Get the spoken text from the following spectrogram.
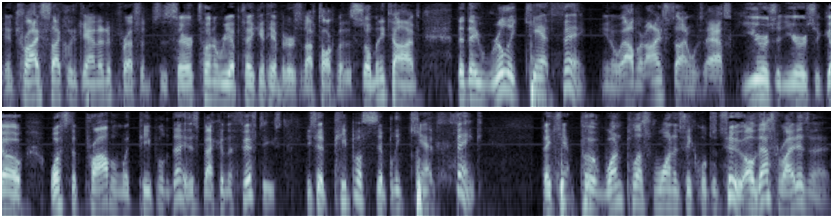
and tricyclic antidepressants and serotonin reuptake inhibitors, and I've talked about this so many times, that they really can't think. You know, Albert Einstein was asked years and years ago, what's the problem with people today? This back in the 50s. He said, people simply can't think. They can't put one plus one is equal to two. Oh, that's right, isn't it?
